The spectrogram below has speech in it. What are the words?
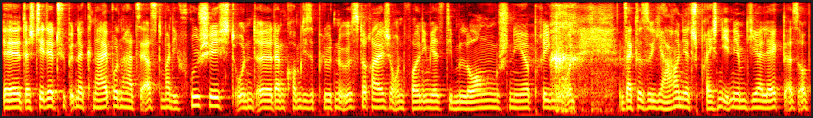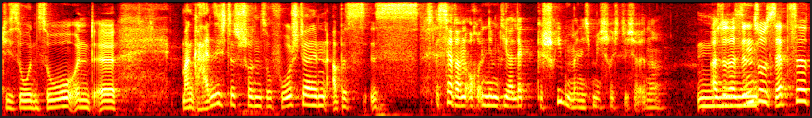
äh, da steht der Typ in der Kneipe und hat das erste Mal die Frühschicht und äh, dann kommen diese blöden Österreicher und wollen ihm jetzt die Melange näher bringen und dann sagt er so, ja, und jetzt sprechen die in ihrem Dialekt, als ob die so und so und äh, man kann sich das schon so vorstellen, aber es ist... Es ist ja dann auch in dem Dialekt geschrieben, wenn ich mich richtig erinnere. Also da sind so Sätze,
